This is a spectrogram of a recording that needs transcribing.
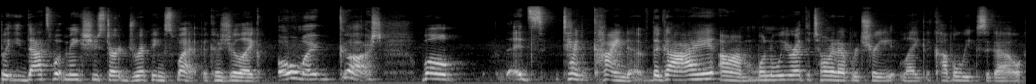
but that's what makes you start dripping sweat because you're like, oh my gosh. Well, it's kind of the guy um, when we were at the tone it up retreat like a couple weeks ago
